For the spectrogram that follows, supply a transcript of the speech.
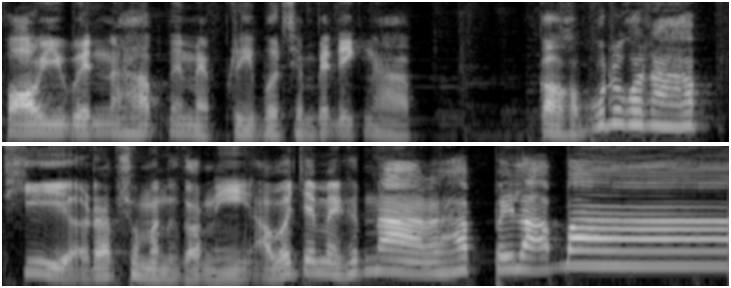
fall event นะครับ ในแมป pre bird champion x นะครับ ก็ขอบคุณทุกคนนะครับที่รับชมมาถึงตอนนี้ เอาไว้เจอกันใหม่คลิปหน้านะครับ ไปละบาย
